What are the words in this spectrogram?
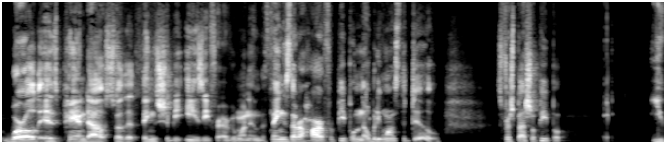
world is panned out so that things should be easy for everyone, and the things that are hard for people, nobody wants to do. It's for special people. You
